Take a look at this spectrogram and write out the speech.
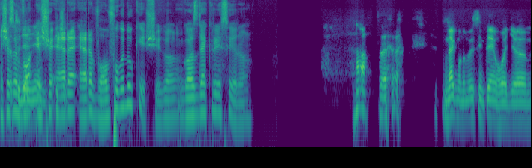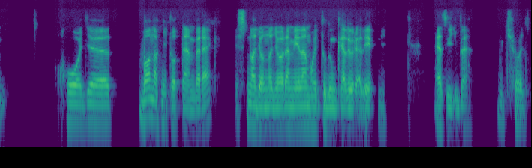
És, ez tehát, van, és kicsit... erre, erre van fogadókészség a gazdák részéről? Hát, megmondom őszintén, hogy, hogy vannak nyitott emberek, és nagyon-nagyon remélem, hogy tudunk előrelépni ez ügybe. Úgyhogy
